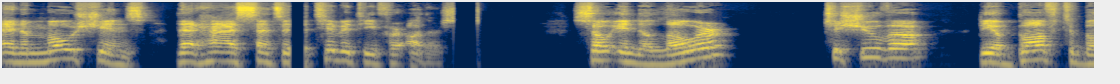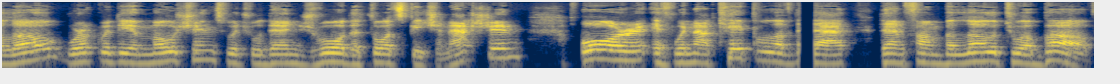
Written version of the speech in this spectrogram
an emotions that has sensitivity for others. So in the lower teshuva, the above to below, work with the emotions, which will then draw the thought, speech, and action. Or if we're not capable of that, then from below to above,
